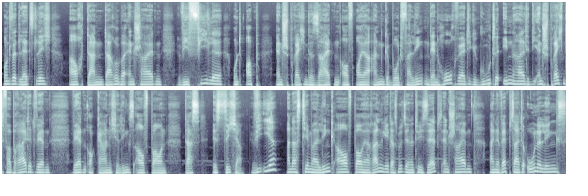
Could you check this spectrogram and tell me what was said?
und wird letztlich auch dann darüber entscheiden, wie viele und ob entsprechende Seiten auf euer Angebot verlinken, denn hochwertige, gute Inhalte, die entsprechend verbreitet werden, werden organische Links aufbauen. Das ist sicher. Wie ihr an das Thema Linkaufbau herangeht, das müsst ihr natürlich selbst entscheiden. Eine Webseite ohne Links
